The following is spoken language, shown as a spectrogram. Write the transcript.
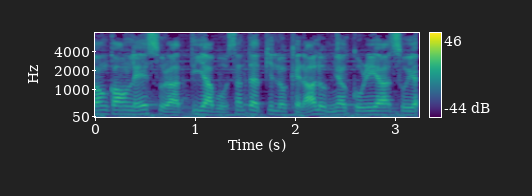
ကောင်းကောင်းလဲဆိုတာသိရဖို့စမ်းသပ်ပစ်လွတ်ခဲ့တာလို့မြောက်ကိုရီးယားအစိုးရ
